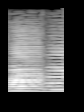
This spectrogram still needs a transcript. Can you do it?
Bye.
